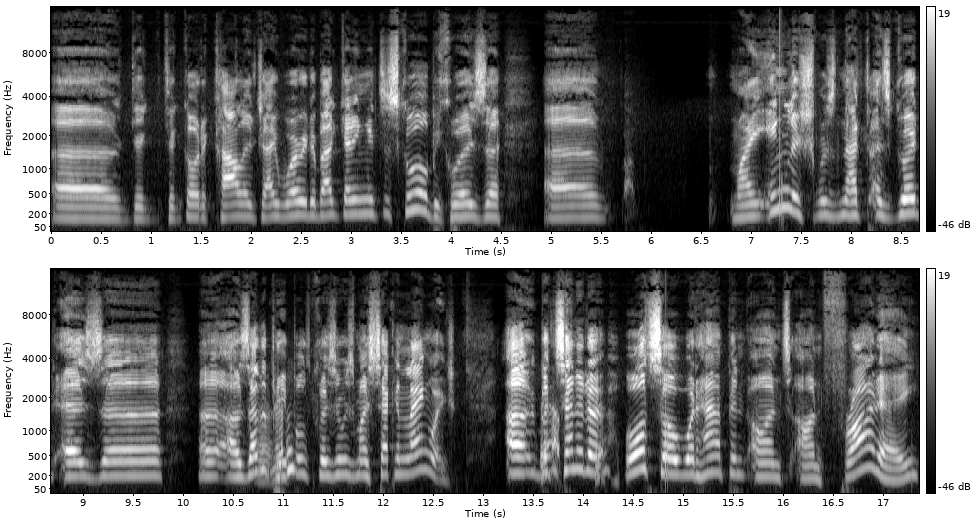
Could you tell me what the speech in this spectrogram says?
uh, to to go to college, I worried about getting into school because uh, uh, my English was not as good as uh, uh, as other uh-huh. people because it was my second language. Uh, but yeah, Senator, yeah. also what happened on on Friday,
